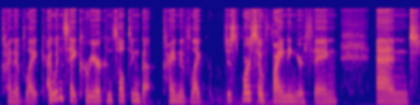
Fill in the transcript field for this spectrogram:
kind of like, I wouldn't say career consulting, but kind of like just more so finding your thing and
